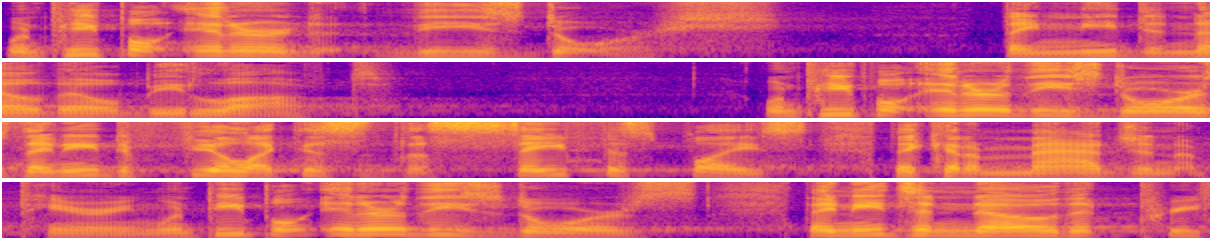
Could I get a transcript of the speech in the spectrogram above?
When people entered these doors, they need to know they'll be loved. When people enter these doors, they need to feel like this is the safest place they can imagine appearing. When people enter these doors, they need to know that pre-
